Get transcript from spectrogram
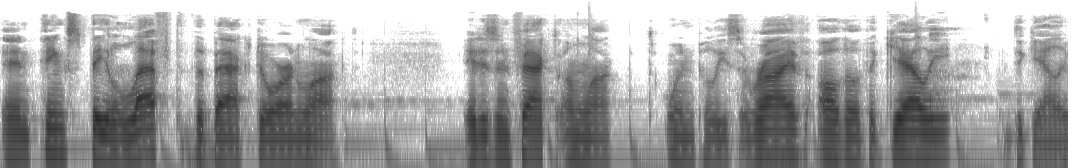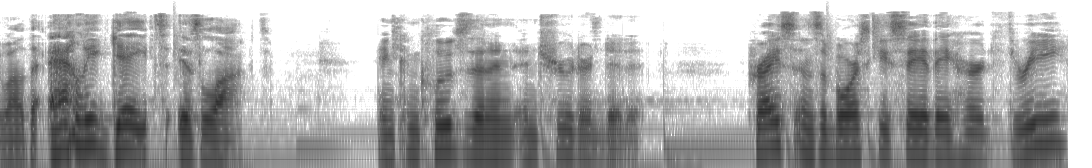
and thinks they left the back door unlocked. It is in fact unlocked when police arrive, although the galley, the galley, well, the alley gate is locked, and concludes that an intruder did it. Price and Zaborsky say they heard three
